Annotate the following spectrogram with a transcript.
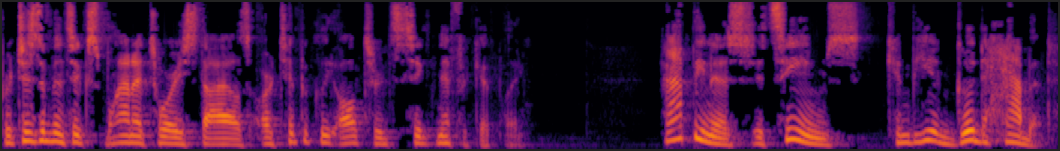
participants' explanatory styles are typically altered significantly. Happiness, it seems, can be a good habit.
